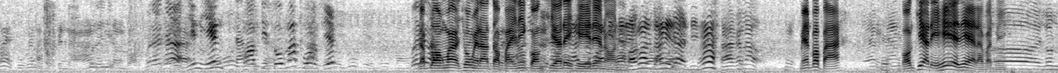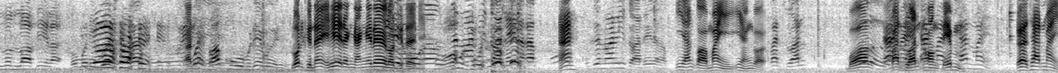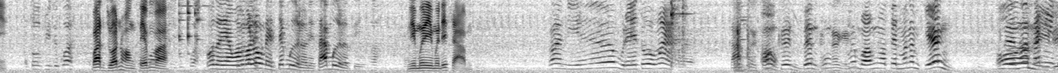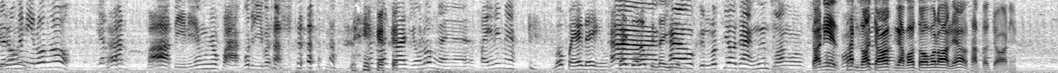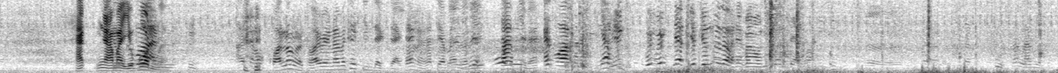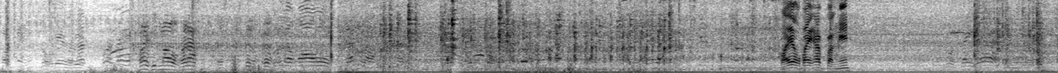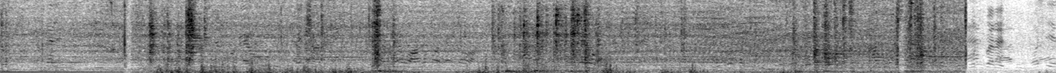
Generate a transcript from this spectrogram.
ไม่ผูกกันหนหนายังบอกเมื่อไหร่แท้ยินยินมอบที่ตัวมาพวงเสียบรับรองว่าช่วงเวลาต่อไปนี่กองเชียร์ได้เฮแน่นอน แม่นป้าป๋ากองเชียร์ได้เฮแท้ละบัดนี้รุ่นรุ่นรอบนี้ละ อัน เว้ยสอบครูบ่ได้เว้ยรถขึ้นได้เฮดังๆนี่เด้อรถขึ้นได้นี่ขึ้นนอนรีสอร์ทได้แล้วครับฮะขึ้นนอนรีสอร์ทได้แล้วครับอีหยังก่อไม่อีหยังก่อบ้านสวนบอบ้านสวนห้องเต็มไม่เออชาติไม่ตัวพี่ดีกว่าบ้านสวนห้องเต็มว่ะโอ้แสดงว่ามันลงได้จักมือแล้วนี่สามมือแล้วสินี่มือนี้มือที่สามก็นี่บุได้ตัวมากสามหมื่นสองขึ้นเต้นกูลืมบอกเอาเต้นมาน้ำเก่งโอ้คันนี้คือคันนี้ลงเอาเปลี่ยนกัน บ้าตีนี้มึงก็ปากก็ดีปะนั่นจอสิเอาลงไงไปได้ไหมบ่แปลกได้ค่อยตัวเราขึ้นได้อยู่ข้าวขึ้นรถเที่ยวจ้างหมื่นสองตอนนี้ท่านสจเกือบเอาตัวมารอดแล้วท่านสจนี่หักงาไม่ยุพ่นเลยเอาขวานลงหน่อยถอยไปนะมันคือกินแดกๆแค่ไหนครับเตรียมไว้อยู่ดีทางพี่ไหมแอคออกกันเลยเยี่ยมเว้ยเว้ยแค่เก็บเงินไว้แล้วให้ไปเอานี้แตกค่อยขึ้นเมาเขานะเราเมา ถอยออกไปครับฝั่งนี้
